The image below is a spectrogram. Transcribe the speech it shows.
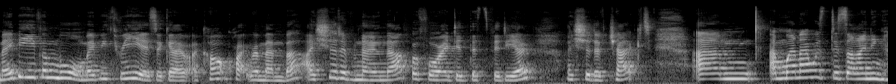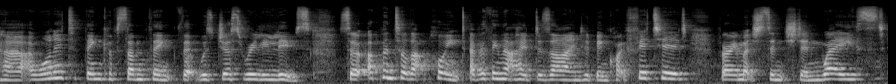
maybe even more, maybe three years ago. I can't quite remember. I should have known that before I did this video. I should have checked. Um, and when I was designing her, I wanted to think of something that was just really loose. So up until that point, everything that I had designed had been quite fitted, very much cinched in waist.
